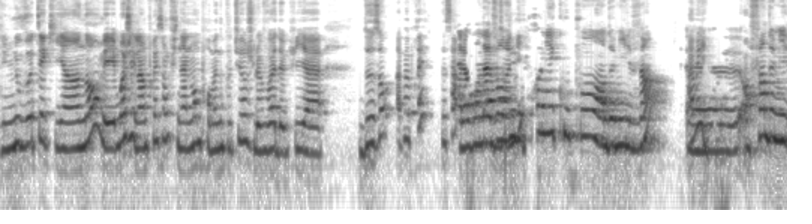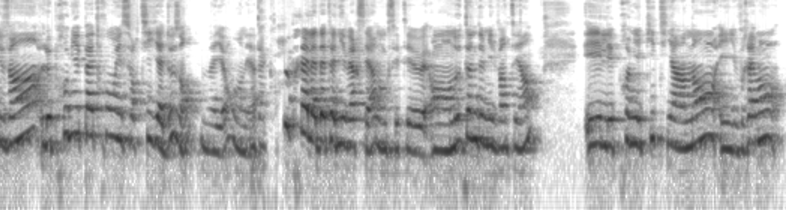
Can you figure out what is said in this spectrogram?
d'une nouveauté qui a un an, mais moi, j'ai l'impression que finalement, Pro Bonne Couture, je le vois depuis deux ans à peu près, c'est ça? Alors, on a vendu le premier coupon en 2020. Ah oui. Euh, en fin 2020, le premier patron est sorti il y a deux ans, d'ailleurs. On est à peu près à la date anniversaire, donc c'était euh, en automne 2021. Et les premiers kits il y a un an, et vraiment,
